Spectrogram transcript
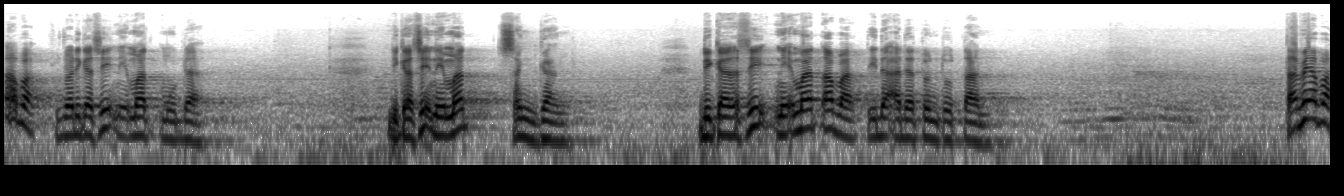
apa? Sudah dikasih nikmat muda. Dikasih nikmat senggang. Dikasih nikmat apa? Tidak ada tuntutan tapi apa?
